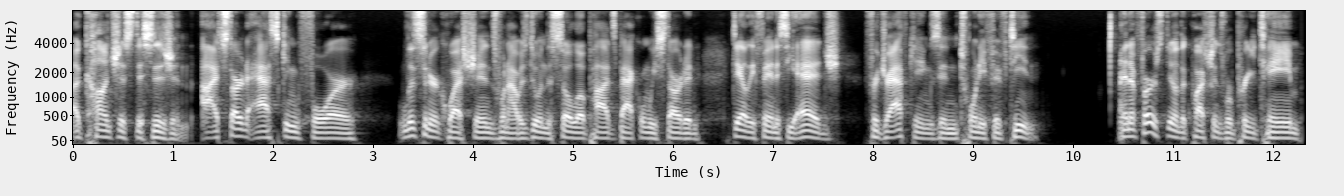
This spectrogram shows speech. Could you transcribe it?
a conscious decision. I started asking for listener questions when I was doing the solo pods back when we started Daily Fantasy Edge for DraftKings in 2015. And at first, you know, the questions were pretty tame,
